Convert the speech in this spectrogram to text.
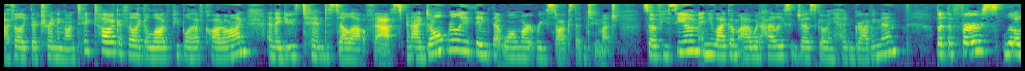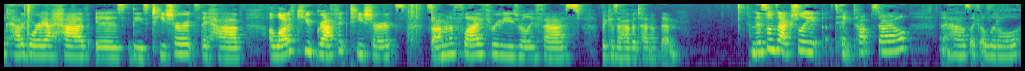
I feel like they're trending on TikTok. I feel like a lot of people have caught on and they do tend to sell out fast. And I don't really think that Walmart restocks them too much. So if you see them and you like them, I would highly suggest going ahead and grabbing them. But the first little category I have is these t-shirts. They have a lot of cute graphic t-shirts. So I'm gonna fly through these really fast because I have a ton of them. And this one's actually tank top style and it has like a little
